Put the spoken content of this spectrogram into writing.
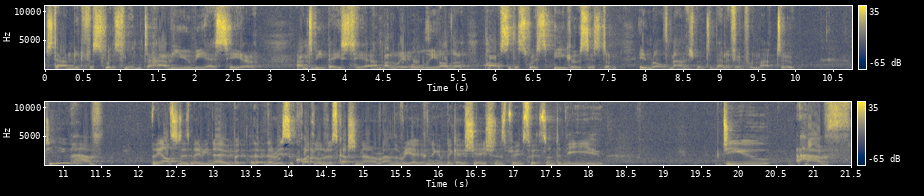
standard for Switzerland to have UBS here and to be based here. And by the way, all the other parts of the Swiss ecosystem in wealth management to benefit from that too. Do you have the answer to this may be no, but there is quite a lot of discussion now around the reopening of negotiations between Switzerland and the EU. Do you have uh,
